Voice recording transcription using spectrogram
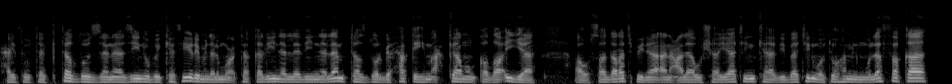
حيث تكتظ الزنازين بكثير من المعتقلين الذين لم تصدر بحقهم أحكام قضائية أو صدرت بناء على وشايات كاذبة وتهم ملفقة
